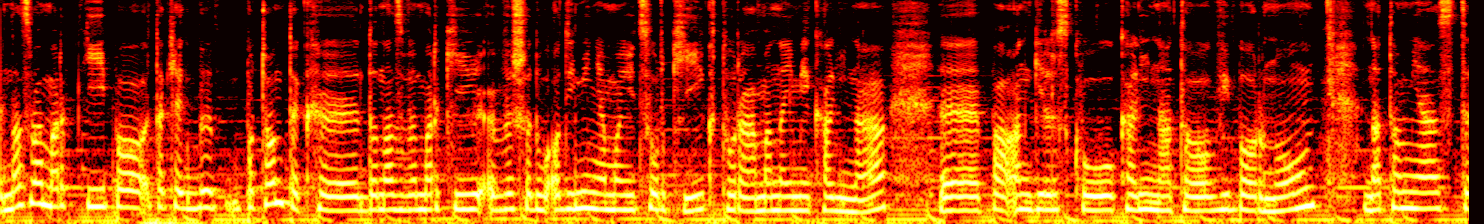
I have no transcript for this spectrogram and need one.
y, nazwa marki, po, tak jakby początek y, do nazwy marki wyszedł od imienia mojej córki, która ma na imię Kalina. Y, Po angielsku Kalina to Vibornum. Natomiast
